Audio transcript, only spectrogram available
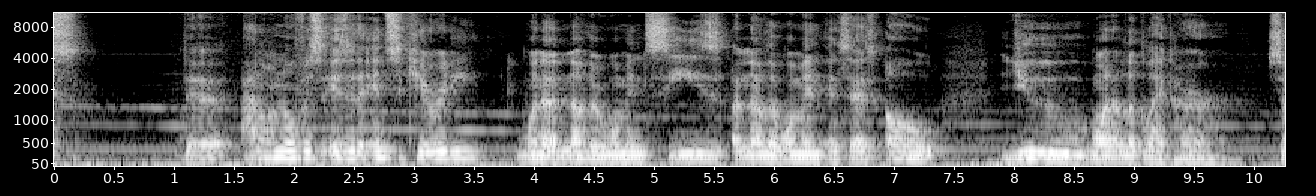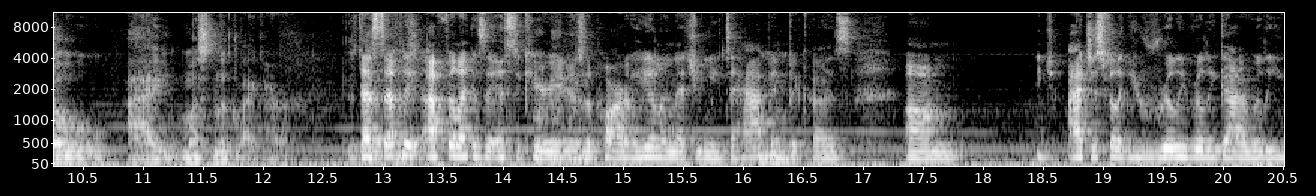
the i don't know if it's is it an insecurity when another woman sees another woman and says oh you want to look like her so i must look like her Is That's that definitely. I feel like it's an insecurity. It is a part of healing that you need to happen Mm. because, um, I just feel like you really, really gotta really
